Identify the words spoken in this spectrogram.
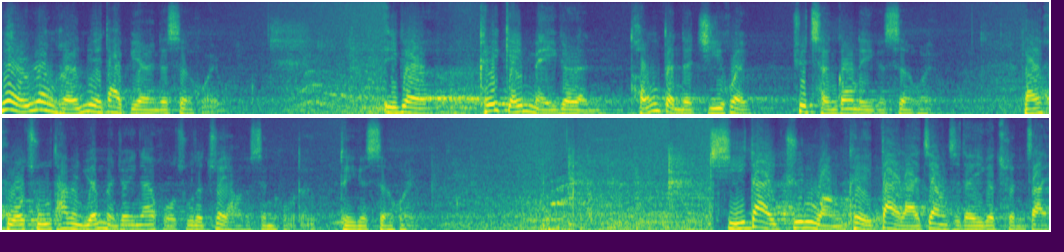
没有任何虐待别人的社会，一个可以给每一个人同等的机会去成功的一个社会，来活出他们原本就应该活出的最好的生活的的一个社会。期待君王可以带来这样子的一个存在，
